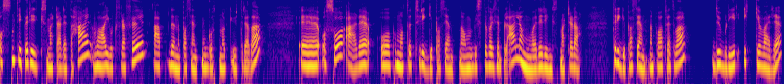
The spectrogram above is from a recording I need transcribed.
åssen type ryggsmerte er dette her, hva er gjort fra før, er denne pasienten godt nok utreda? Eh, og så er det å på en måte trygge pasientene om, hvis det f.eks. er langvarige ryggsmerter, da, trygge pasientene på at vet du hva, du blir ikke verre,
